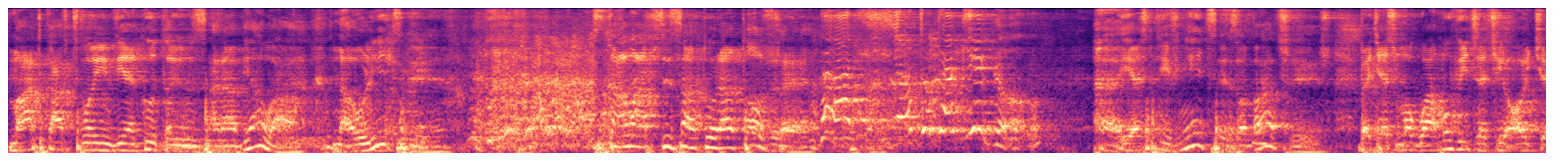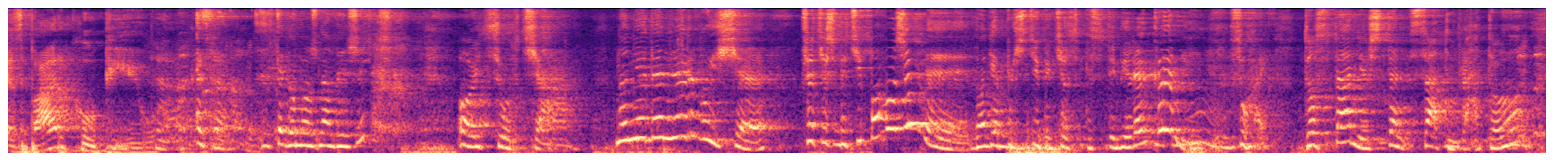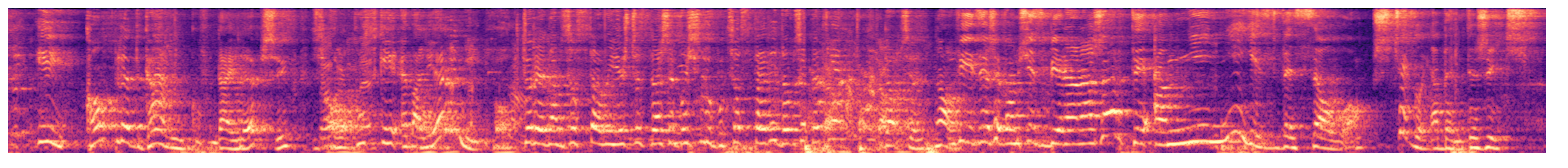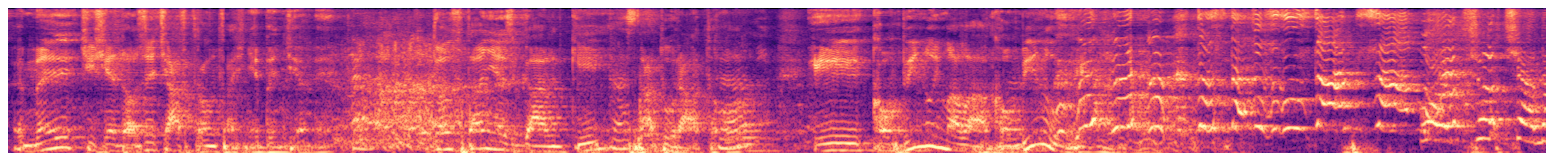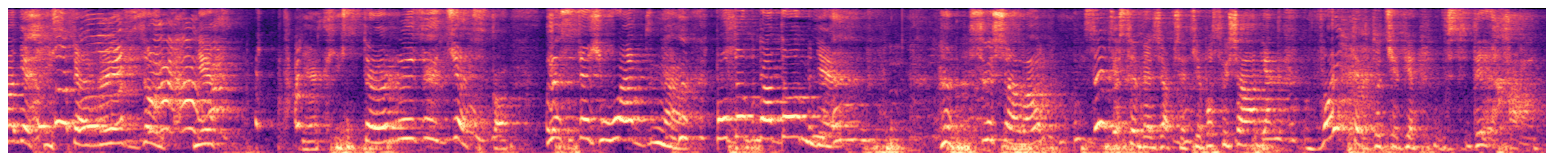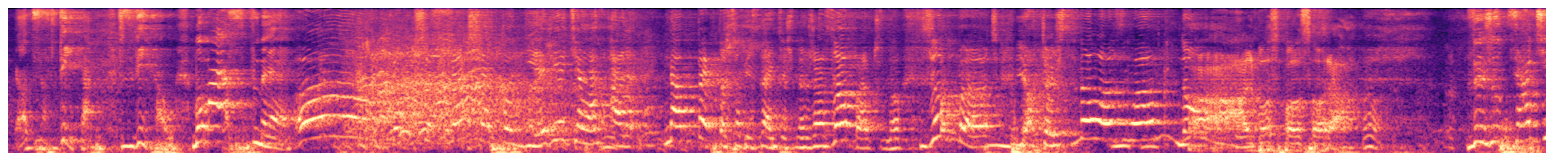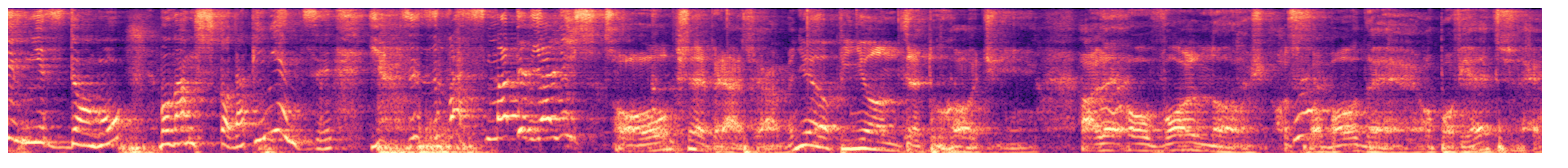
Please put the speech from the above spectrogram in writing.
Matka w twoim wieku to już zarabiała na ulicy. Stała przy saturatorze. A co to takiego? Jest piwnicy, zobaczysz. Będziesz mogła mówić, że ci ojciec bar kupił. A co, z tego można wyżyć? Oj, córcia, no nie denerwuj się. Przecież my ci pomożemy. No nie puścimy cię z pustymi rękami. Słuchaj, dostaniesz ten saturator i komplet garnków najlepszych z olkuskiej emalierni, które nam zostały jeszcze z naszego ślubu. Co stary, dobrze będzie? Dobrze, no. Widzę, że wam się zbiera na żarty, a mnie nie jest wesoło. Z czego ja będę żyć? My ci się do życia wtrącać nie będziemy. Dostaniesz garnki, saturator i kombinuj mała, kombinuj. no nie histeryzuj, nie, nie histeryzuj dziecko. Jesteś ładna, podobna do mnie. Słyszałam, znajdziesz sobie męża przecie, bo słyszałam jak Wojtek do ciebie wzdycha. A Wzdychał, wzdychał, bo ma astmę. O, to przepraszam, to nie wiedziałam, ale na pewno sobie znajdziesz męża. Zobacz, no, zobacz, ja też znalazłam, no. Albo sponsora. Wyrzucacie mnie z domu, bo wam szkoda pieniędzy. Jacy z was materialiści. O, przepraszam, nie o pieniądze tu chodzi, ale o wolność, o swobodę, o powietrze.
